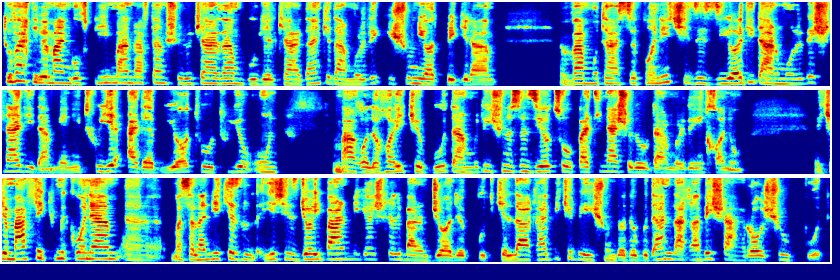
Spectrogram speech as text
تو وقتی به من گفتی من رفتم شروع کردم گوگل کردن که در مورد ایشون یاد بگیرم. و متاسفانه چیز زیادی در موردش ندیدم. یعنی توی ادبیات و توی اون مقاله هایی که بود در مورد ایشون اصلا زیاد صحبتی نشده و در مورد این خانم. که من فکر می‌کنم مثلا یکی از یه چیز جایی برمیگشت خیلی برام جالب بود که لقبی که به ایشون داده بودن لقب شهراشوب بود.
